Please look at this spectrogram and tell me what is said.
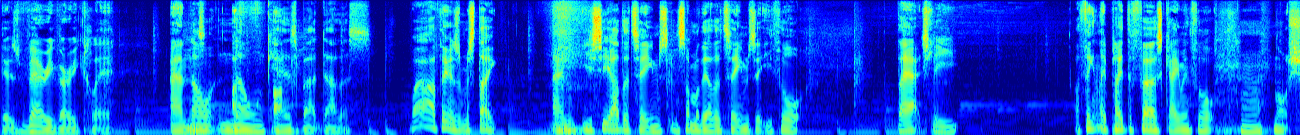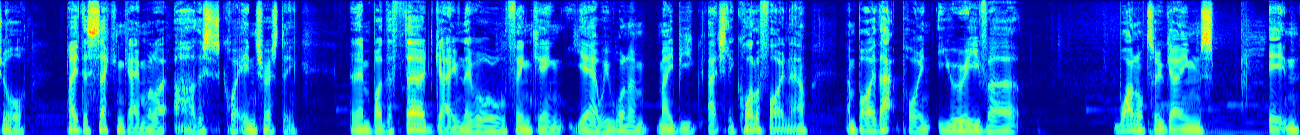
It was very very clear. And no, I- no one I- cares about Dallas. Well, I think it was a mistake. And you see other teams, and some of the other teams that you thought they actually, I think they played the first game and thought, hmm, not sure. Played the second game, were like, oh, this is quite interesting. And then by the third game, they were all thinking, yeah, we want to maybe actually qualify now. And by that point, you were either one or two games in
